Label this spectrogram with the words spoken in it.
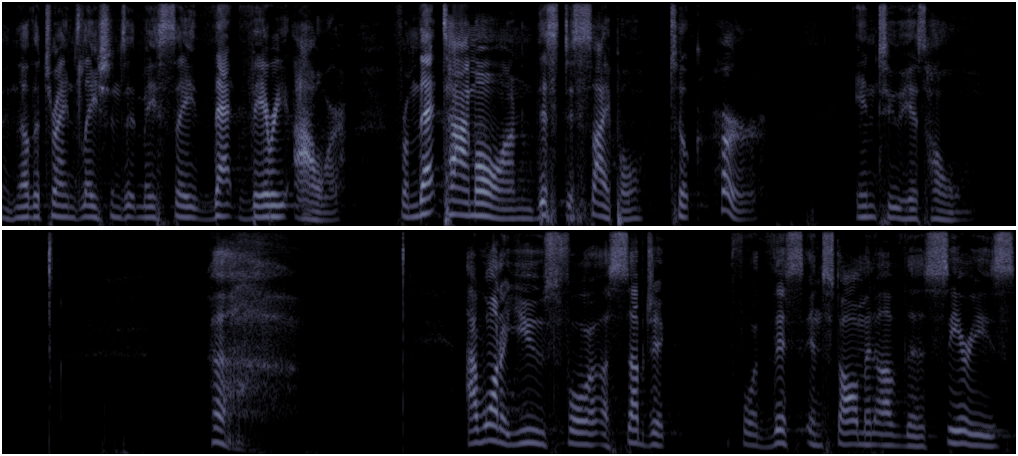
In other translations, it may say that very hour. From that time on, this disciple took her into his home. I want to use for a subject for this installment of the series,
